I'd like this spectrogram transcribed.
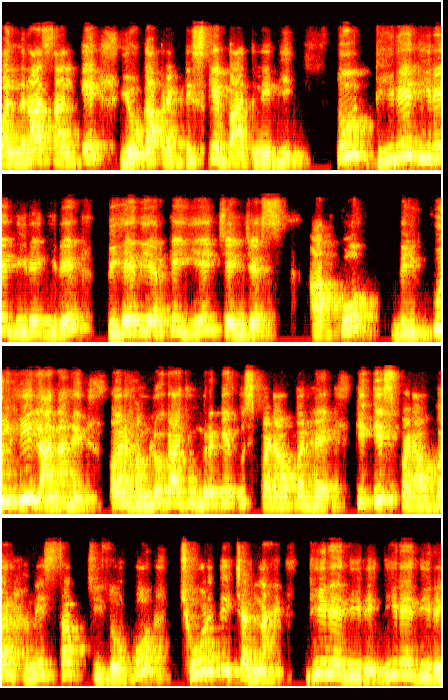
पंद्रह साल के योगा प्रैक्टिस के बाद में भी। तो धीरे धीरे धीरे धीरे बिहेवियर के ये चेंजेस आपको बिल्कुल ही लाना है। और हम लोग आज उम्र के उस पड़ाव पर है कि इस पड़ाव पर हमें सब चीज़ों को छोड़ते चलना है। धीरे धीरे धीरे धीरे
